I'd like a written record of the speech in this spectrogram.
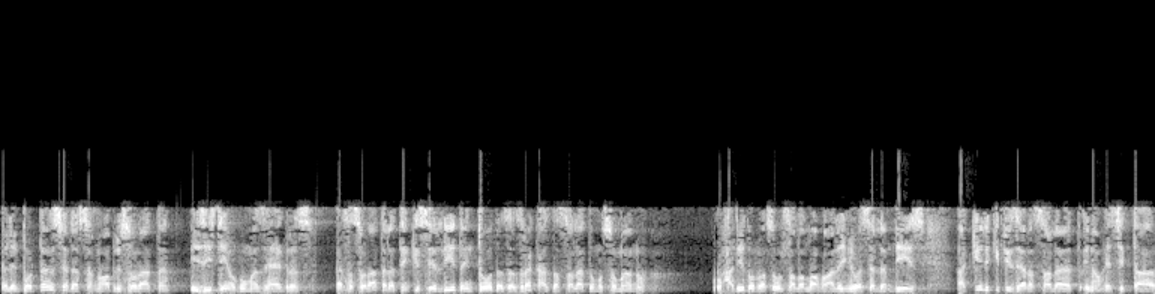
Pela importância dessa nobre sorata, existem algumas regras. Essa sorata ela tem que ser lida em todas as rakas da salat do muçulmano. O hadith do Rasul sallallahu alaihi wasallam diz: aquele que fizer a salat e não recitar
